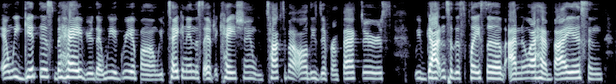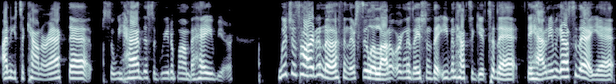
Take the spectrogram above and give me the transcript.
And we get this behavior that we agree upon. We've taken in this education. We've talked about all these different factors. We've gotten to this place of, I know I have bias and I need to counteract that. So we have this agreed upon behavior, which is hard enough. And there's still a lot of organizations that even have to get to that. They haven't even got to that yet.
